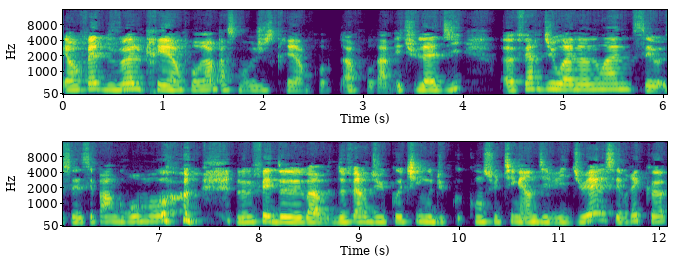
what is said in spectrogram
et en fait veulent créer un programme parce qu'on veut juste créer un, un programme. Et tu l'as dit, euh, faire du one-on-one, c'est c'est pas un gros mot. Le fait de bah, de faire du coaching ou du consulting individuel, c'est vrai que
